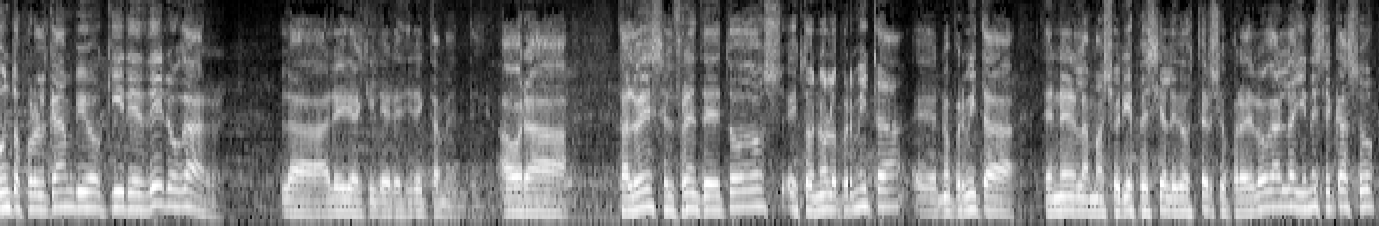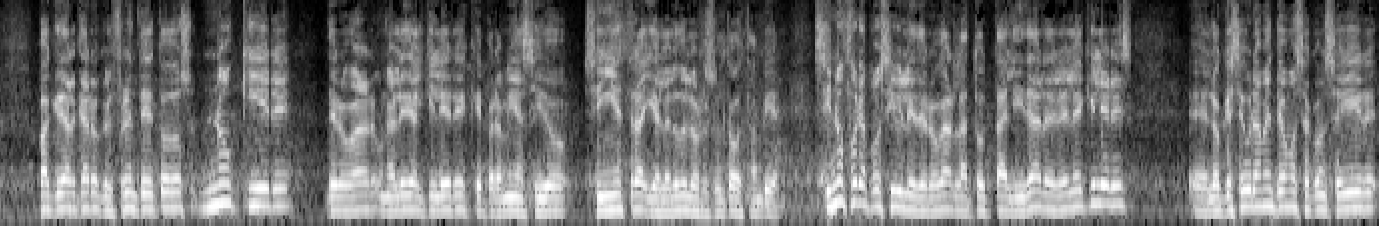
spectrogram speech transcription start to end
Juntos por el Cambio quiere derogar la ley de alquileres directamente. Ahora, tal vez el Frente de Todos esto no lo permita, eh, no permita tener la mayoría especial de dos tercios para derogarla y en ese caso va a quedar claro que el Frente de Todos no quiere derogar una ley de alquileres que para mí ha sido siniestra y a la luz de los resultados también. Si no fuera posible derogar la totalidad de la ley de alquileres, eh, lo que seguramente vamos a conseguir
